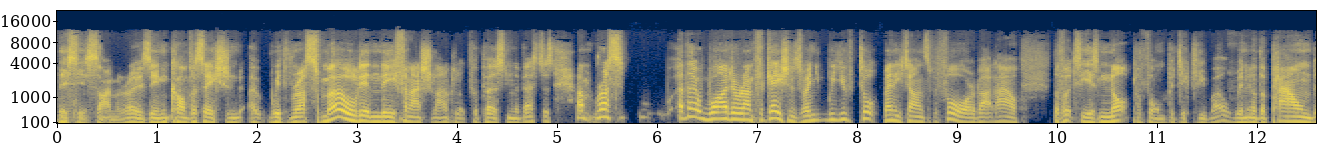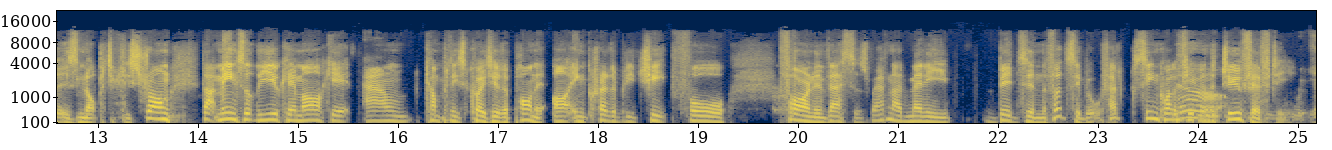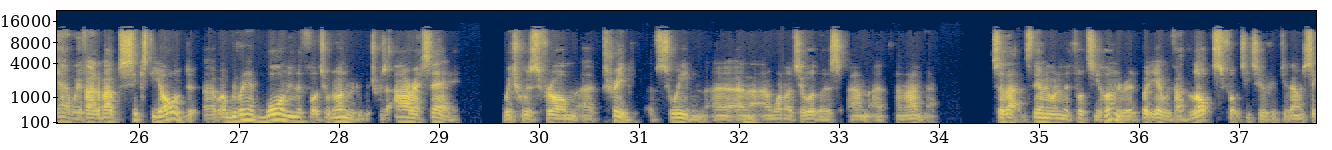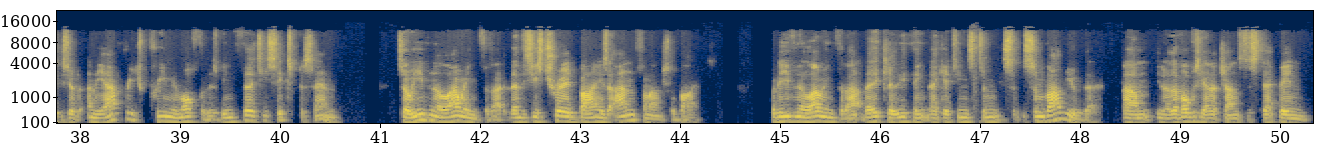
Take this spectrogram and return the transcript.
This is Simon Rose in conversation uh, with Russ Mould in the Financial Outlook for Personal Investors. Um, Russ, are there wider ramifications? When you've talked many times before about how the FTSE has not performed particularly well, we know the pound is not particularly strong. That means that the UK market and companies quoted upon it are incredibly cheap for foreign investors. We haven't had many bids in the FTSE, but we've had seen quite a few in the 250. Yeah, we've had about 60 odd. Uh, we've only had one in the FTSE 100, which was RSA which was from uh, Tryg of Sweden uh, and, and, one or two others. Um, and, so that's the only one in the FTSE 100. But yeah, we've had lots, FTSE 250 down 60, and the average premium offered has been 36%. So even allowing for that, then this is trade buyers and financial buyers. But even allowing for that, they clearly think they're getting some some, some value there. Um, you know, they've obviously had a chance to step in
